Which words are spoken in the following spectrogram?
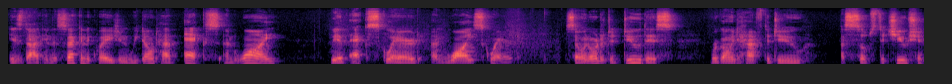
is that in the second equation we don't have x and y, we have x squared and y squared. So in order to do this, we're going to have to do a substitution.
